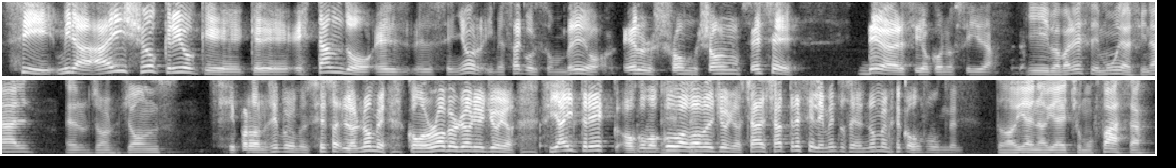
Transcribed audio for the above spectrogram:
Sí, mira, ahí yo creo que, que estando el, el señor, y me saco el sombrero, Earl John Jones ese, debe haber sido conocida. Y me aparece muy al final, el John Jones. Sí, perdón, eso- los nombres, como Robert Downey Jr. Si hay tres, o como Cuba sí. Gooding Jr., ya, ya tres elementos en el nombre me confunden. Todavía no había hecho Mufasa.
